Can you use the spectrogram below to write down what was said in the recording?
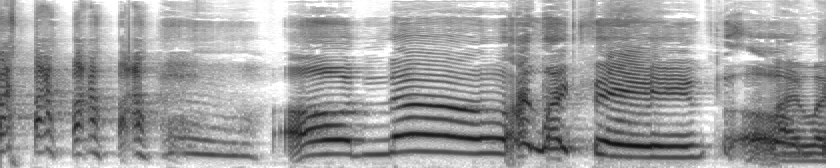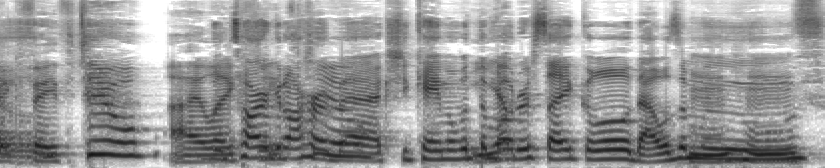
oh no, I like Faith. Oh, I like no. Faith too. I The like target Faith on her too. back. She came in with the Yep. motorcycle. That was a Mhm. move.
